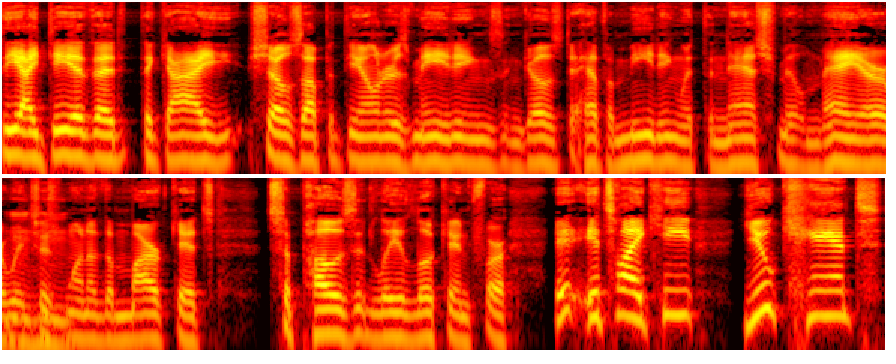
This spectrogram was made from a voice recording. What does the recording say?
the idea that the guy shows up at the owners' meetings and goes to have a meeting with the Nashville mayor, which mm-hmm. is one of the markets supposedly looking for. It, it's like he, you can't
